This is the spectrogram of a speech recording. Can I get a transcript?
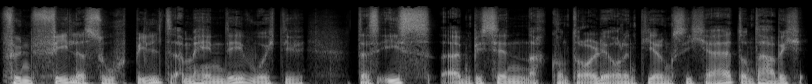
Fünf-Fehler-Suchbild am Handy, wo ich die, das ist ein bisschen nach Kontrolle, Orientierung, Sicherheit und da habe ich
